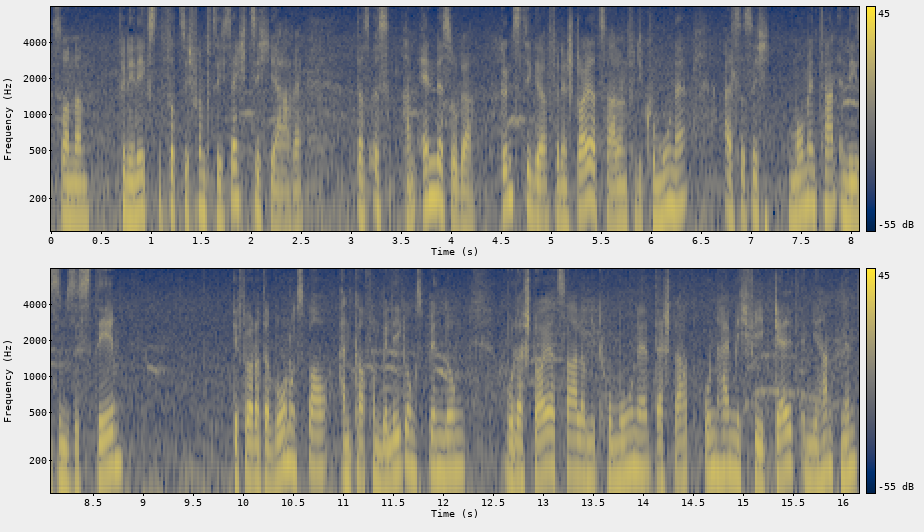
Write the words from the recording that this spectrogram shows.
sondern für die nächsten 40, 50, 60 Jahre. Das ist am Ende sogar günstiger für den Steuerzahler und für die Kommune, als es sich momentan in diesem System geförderter Wohnungsbau, Ankauf von Belegungsbindungen, wo der Steuerzahler und die Kommune, der Staat unheimlich viel Geld in die Hand nimmt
